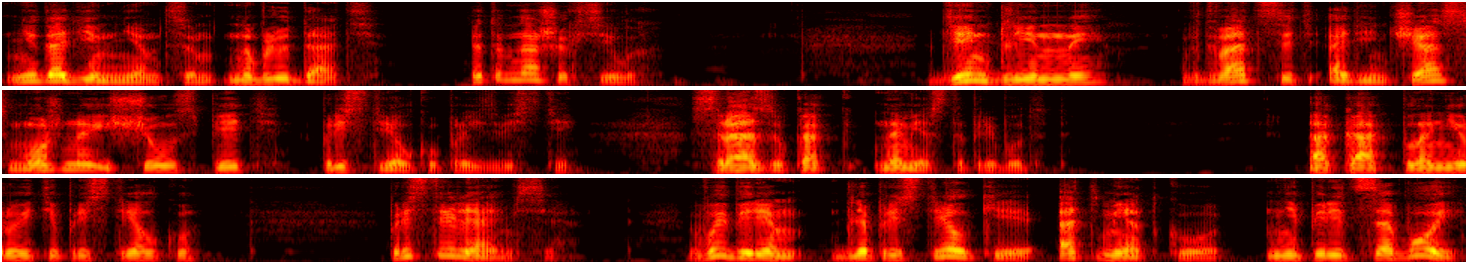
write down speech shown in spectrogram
не дадим немцам наблюдать. Это в наших силах. День длинный, в 21 час можно еще успеть пристрелку произвести. Сразу, как на место прибудут. А как планируете пристрелку? Пристреляемся. Выберем для пристрелки отметку не перед собой,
